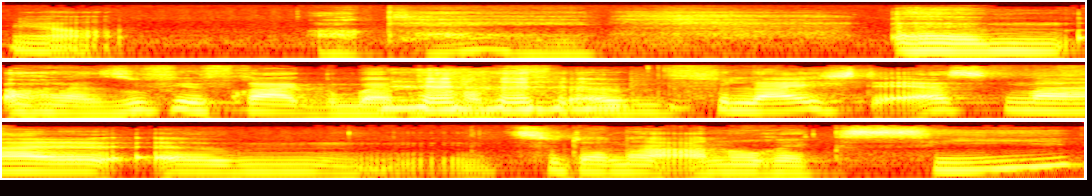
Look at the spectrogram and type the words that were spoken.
Ja. Okay. Ähm, oh, so viele Fragen in meinem Kopf. ähm, vielleicht erstmal ähm, zu deiner Anorexie.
